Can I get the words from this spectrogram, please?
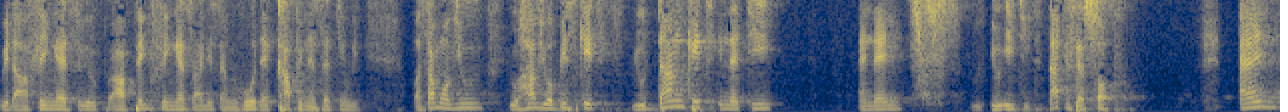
with our fingers, with our pink fingers like this, and we hold a cup in a certain way. But some of you, you have your biscuit, you dunk it in the tea, and then you eat it. That is a sop. And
